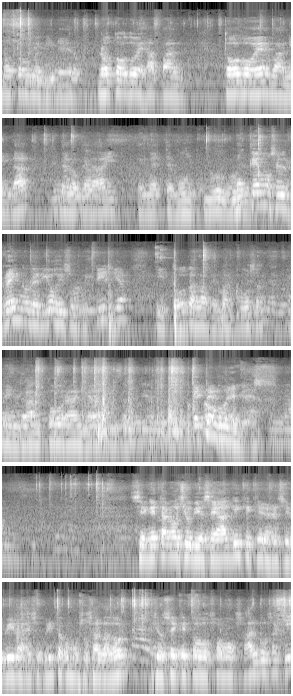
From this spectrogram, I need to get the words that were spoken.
no todo es dinero, no todo es afán, todo es vanidad de lo que hay en este mundo. Busquemos el reino de Dios y su justicia y todas las demás cosas vendrán por añadido. Estemos en. Si en esta noche hubiese alguien que quiere recibir a Jesucristo como su Salvador, yo sé que todos somos salvos aquí,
